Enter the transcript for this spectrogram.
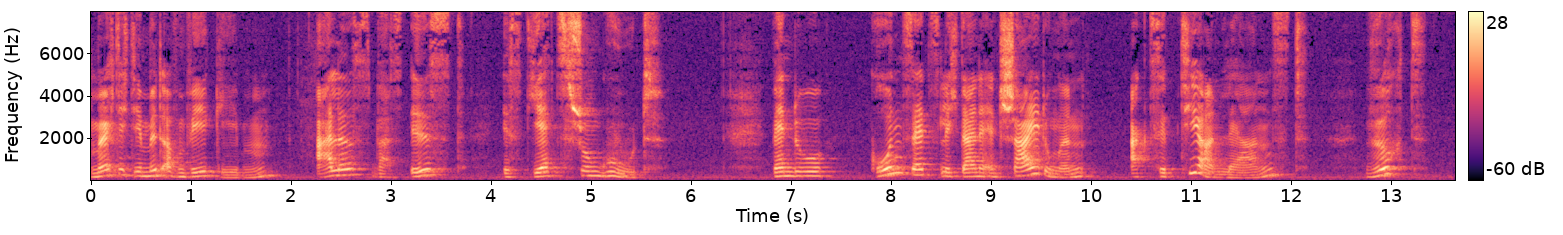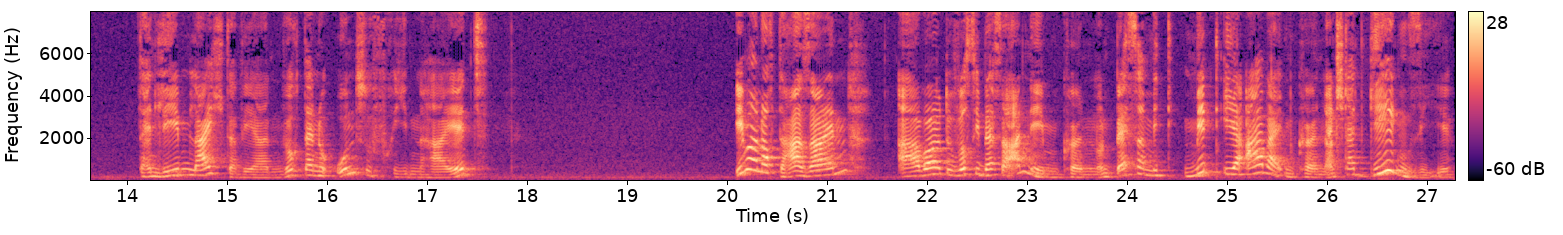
möchte ich dir mit auf den Weg geben, alles, was ist, ist jetzt schon gut. Wenn du grundsätzlich deine Entscheidungen akzeptieren lernst, wird dein Leben leichter werden, wird deine Unzufriedenheit immer noch da sein, aber du wirst sie besser annehmen können und besser mit, mit ihr arbeiten können, anstatt gegen sie.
